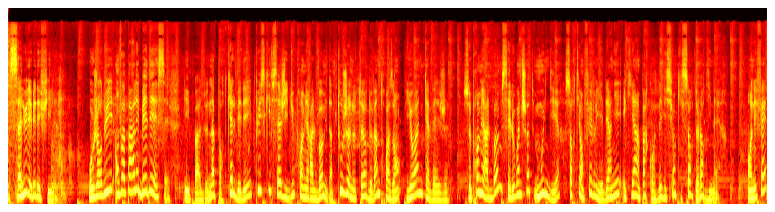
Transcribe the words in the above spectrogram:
Salut les BD-philes Aujourd'hui, on va parler BDSF, et pas de n'importe quel BD, puisqu'il s'agit du premier album d'un tout jeune auteur de 23 ans, Johan Cavej. Ce premier album, c'est le one-shot Moundir, sorti en février dernier et qui a un parcours d'édition qui sort de l'ordinaire. En effet,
